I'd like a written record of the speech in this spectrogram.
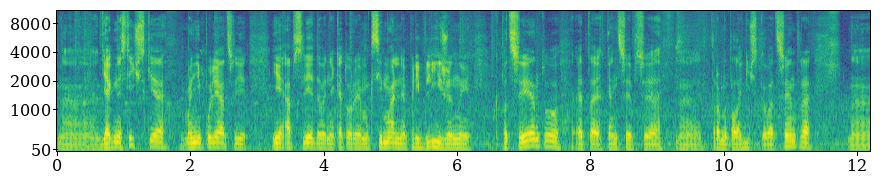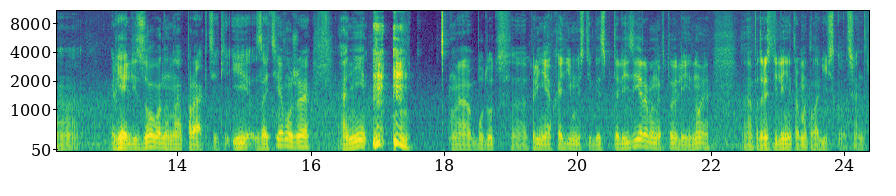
э, диагностические манипуляции и обследования, которые максимально приближены к пациенту. Это концепция травматологического центра реализована на практике. И затем уже они будут э, при необходимости госпитализированы в то или иное э, подразделение травматологического центра.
